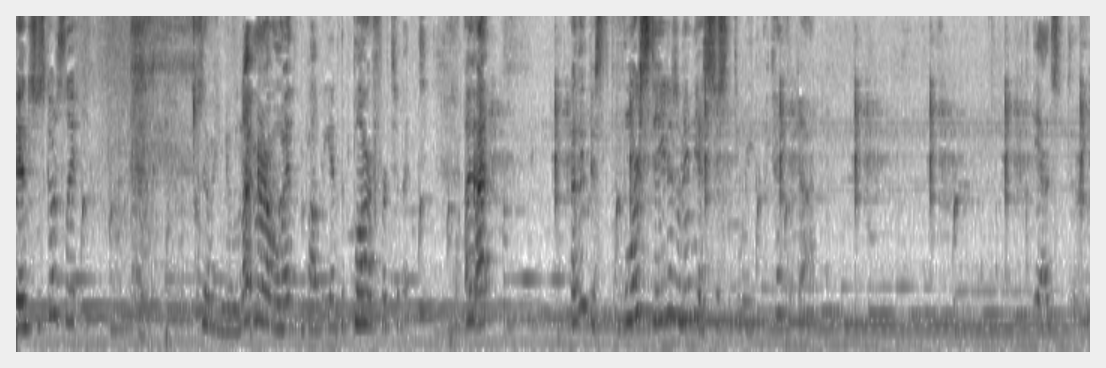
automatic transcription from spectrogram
Vince, just go to sleep. So we can get the nightmare over with and probably get the bar for tonight. I, I, I think there's four stages, or maybe it's just three. I kind of forgot. Yeah, it's three.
